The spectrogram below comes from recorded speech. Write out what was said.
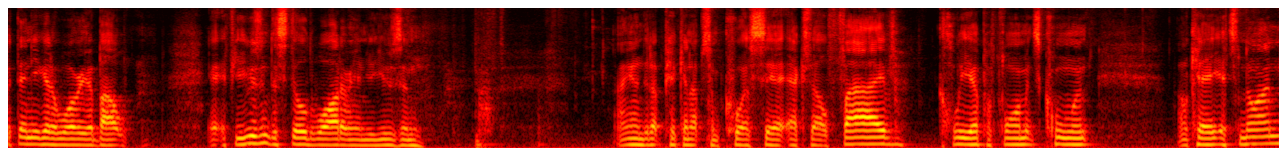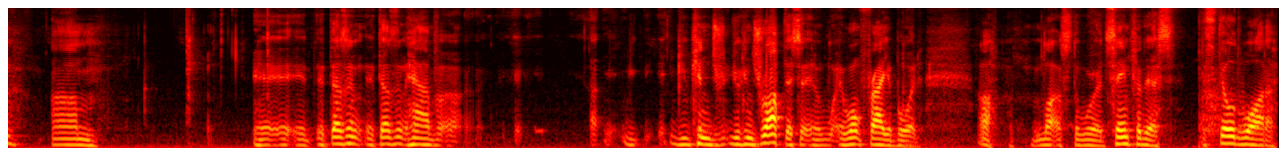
but then you got to worry about if you're using distilled water and you're using I ended up picking up some Corsair XL5 clear performance coolant. Okay, it's non um, it, it doesn't it doesn't have uh, you, you, can you can drop this and it won't fry your board. Oh, lost the word. Same for this. Distilled water.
